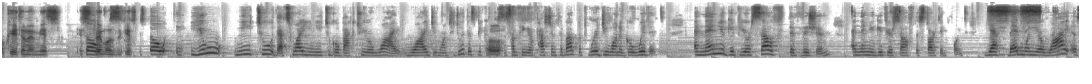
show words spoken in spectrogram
اوكي تمام يس يس So- فاهم قصدك يس So you need to, that's why you need to go back to your why. Why do you want to do this? Because this Oh. is something you're passionate about, but where do you want to go with it? And then you give yourself the vision and then you give yourself the starting point. Yes, then when your why is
